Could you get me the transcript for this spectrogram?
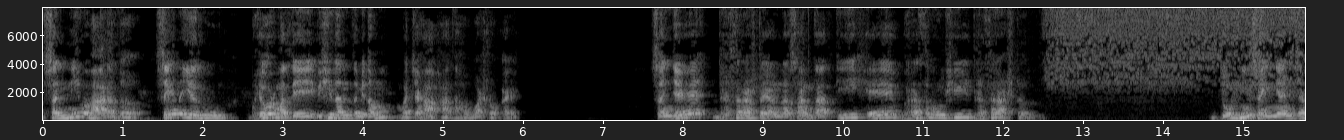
सन्नीव भारत। सेनयरू भयोर्मध्ये विषिदंतमिदम वचहा हा दहावा श्लोक आहे. संजय धृतराष्ट्र यांना सांगतात की हे भरतवंशी धृतराष्ट्र दोन्ही सैन्यांच्या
